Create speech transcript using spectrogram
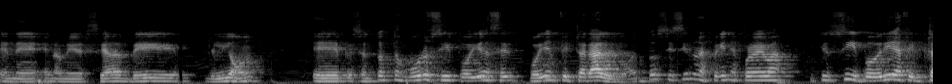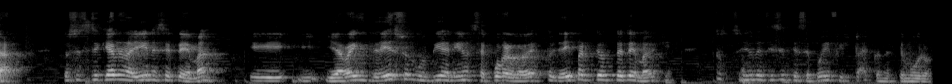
en, eh, en, la Universidad de, de Lyon eh, presentó estos muros si podían, ser, podían filtrar algo. Entonces hicieron unas pequeñas pruebas y que sí, podría filtrar. Entonces se quedaron ahí en ese tema y, y, a raíz de eso algún día Aníbal se acuerda de esto y ahí partió este tema. estos señores dicen que se puede filtrar con este muro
